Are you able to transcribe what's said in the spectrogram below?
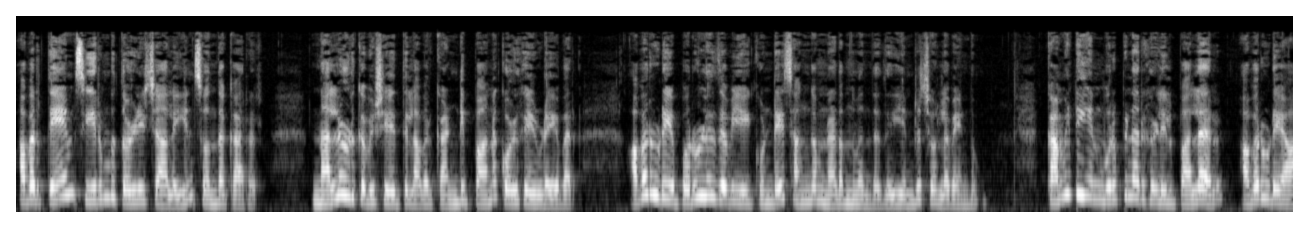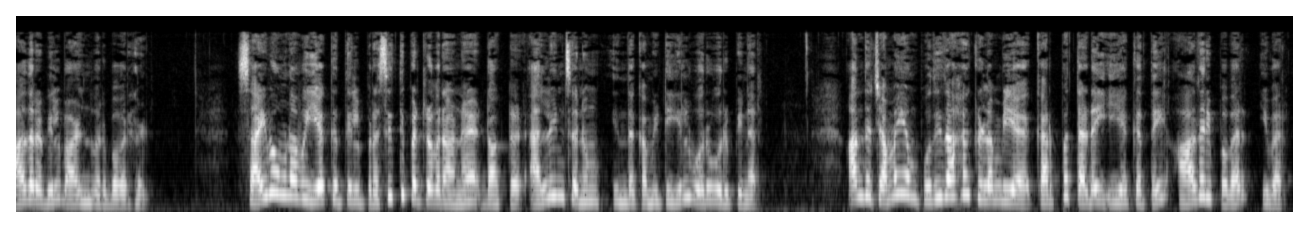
அவர் தேம்ஸ் இரும்பு தொழிற்சாலையின் சொந்தக்காரர். நல்லொழுக்க விஷயத்தில் அவர் கண்டிப்பான கொள்கையுடையவர். அவருடைய பொருளுதவியை கொண்டே சங்கம் நடந்து வந்தது என்று சொல்ல வேண்டும். கமிட்டியின் உறுப்பினர்களில் பலர் அவருடைய ஆதரவில் வாழ்ந்து வருபவர்கள். சைவ உணவு இயக்கத்தில் பிரசித்தி பெற்றவரான டாக்டர் அல்லின்சனும் இந்த கமிட்டியில் ஒரு உறுப்பினர். அந்த சமயம் புதிதாக கிளம்பிய கற்பத்தடை இயக்கத்தை ஆதரிப்பவர் இவர்.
